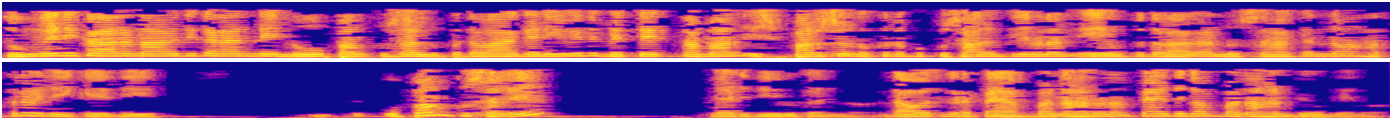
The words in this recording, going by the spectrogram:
තුන්වෙනි කාරණාවෙදි කරන්නේ නූපං කුසල් උපදවා ගැනීමේදී මෙතෙක් තමයි ස්පර්ශ නොකරපු කුසල් තියෙනවා නම් ඒ උපදවා ගන්න උත්සාහ කරනවා. හතරවෙනි එකේදී උපං කුසලය වැඩි දියුණු කරනවා. දවසකට පැයක් බණ අහනවා නම් පැය දෙකක් බණ අහන්න යොමු වෙනවා.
